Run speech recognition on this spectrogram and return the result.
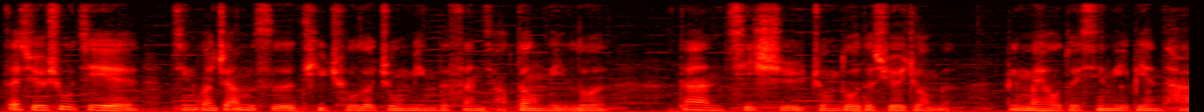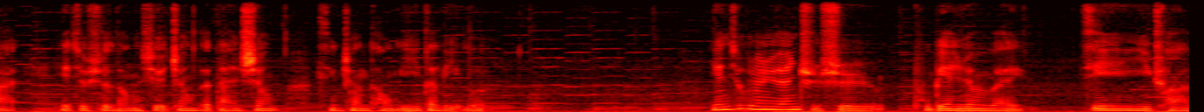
在学术界，尽管詹姆斯提出了著名的三角凳理论，但其实众多的学者们并没有对心理变态，也就是冷血症的诞生形成统一的理论。研究人员只是普遍认为，基因遗传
